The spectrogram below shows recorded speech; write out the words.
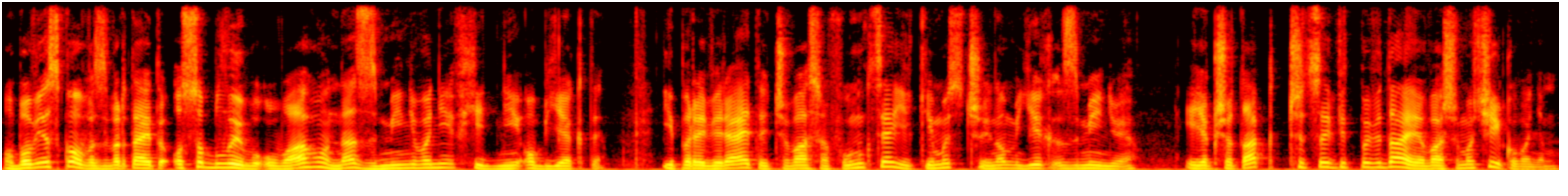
Обов'язково звертайте особливу увагу на змінювані вхідні об'єкти і перевіряйте, чи ваша функція якимось чином їх змінює. І якщо так, чи це відповідає вашим очікуванням.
